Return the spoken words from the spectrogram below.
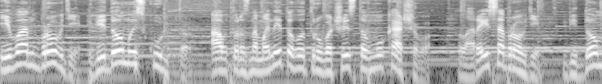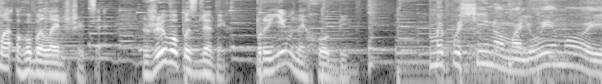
Іван Бровді відомий скульптор, автор знаменитого трубочиста в Мукачево. Лариса Бровді відома гобеленщиця. Живопис для них приємне хобі. Ми постійно малюємо і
